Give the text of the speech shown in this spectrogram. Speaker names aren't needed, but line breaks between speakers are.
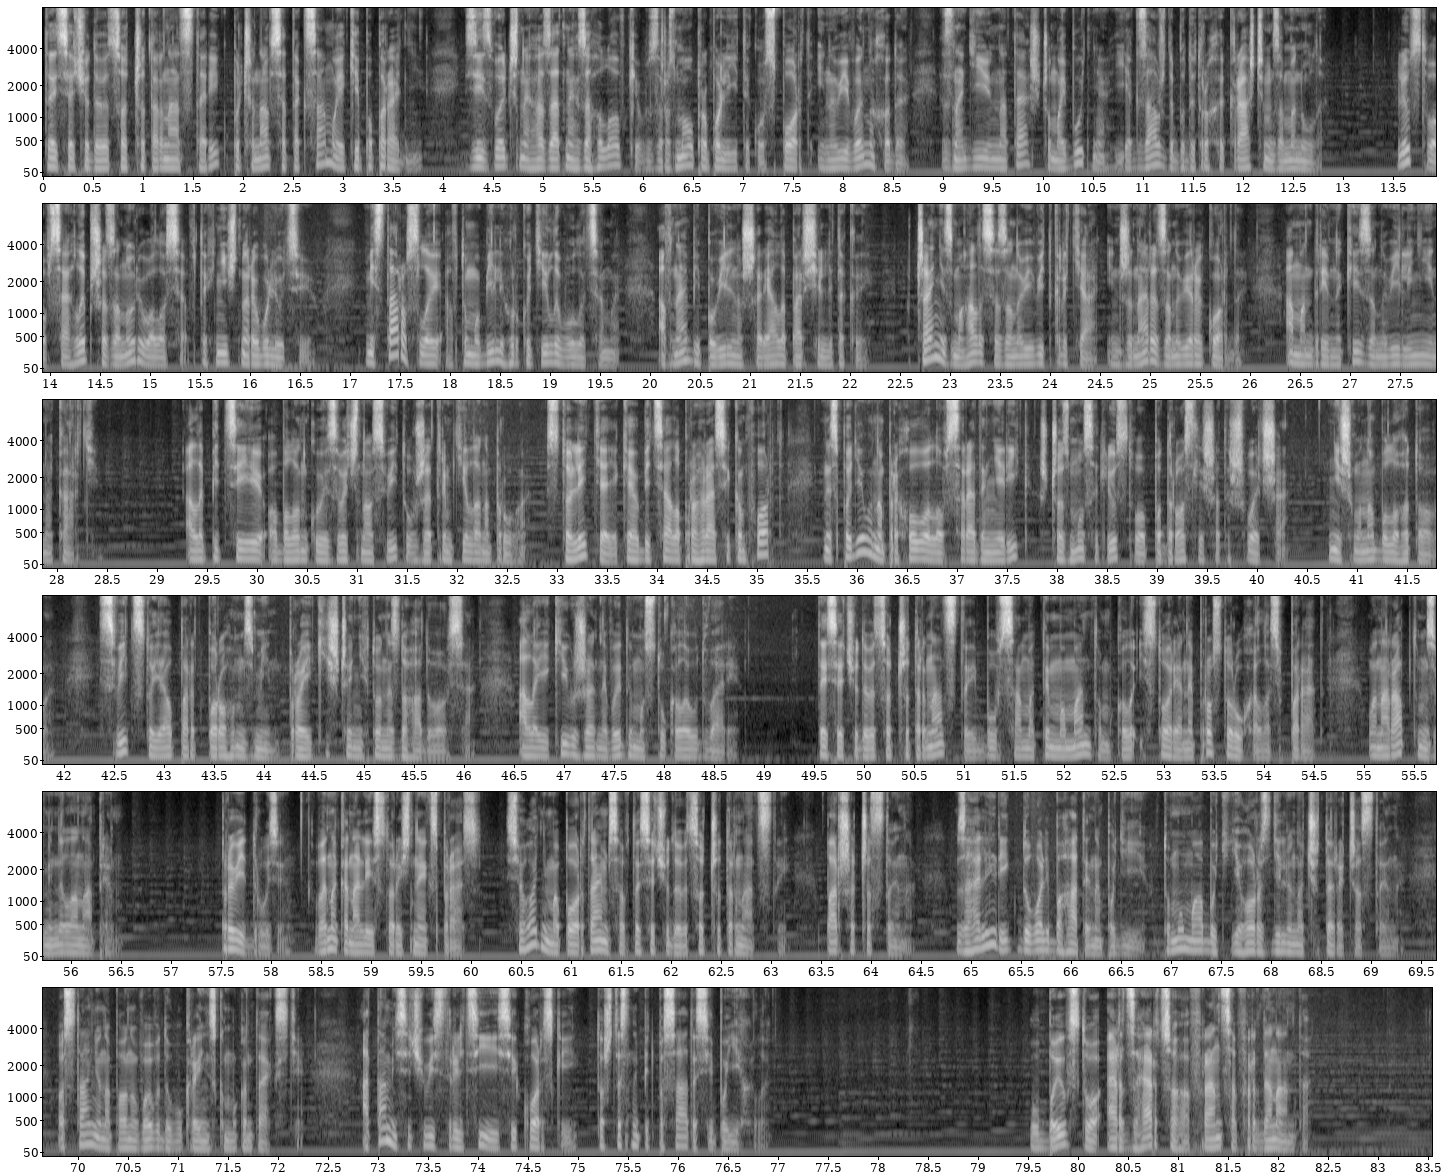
1914 рік починався так само, як і попередній, зі звичних газетних заголовків, з розмов про політику, спорт і нові винаходи, з надією на те, що майбутнє, як завжди, буде трохи кращим за минуле. Людство все глибше занурювалося в технічну революцію. Міста росли, автомобілі гуркотіли вулицями, а в небі повільно шаряли перші літаки. Вчені змагалися за нові відкриття, інженери за нові рекорди, а мандрівники за нові лінії на карті. Але під цією оболонкою звичного світу вже тремтіла напруга. Століття, яке обіцяло прогрес і комфорт, несподівано приховувало всередині рік, що змусить людство подорослішати швидше, ніж воно було готове. Світ стояв перед порогом змін, про які ще ніхто не здогадувався, але які вже невидимо стукали у двері. 1914 був саме тим моментом, коли історія не просто рухалась вперед, вона раптом змінила напрям. Привіт, друзі! Ви на каналі Історичний Експрес. Сьогодні ми повертаємося в 1914, перша частина. Взагалі рік доволі багатий на події, тому, мабуть, його розділю на чотири частини. Останню, напевно, виведу в українському контексті. А там і січові стрільці, і Сікорський, тож тисни підписатись і поїхали. Убивство ерцгерцога Франца Фердинанда.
